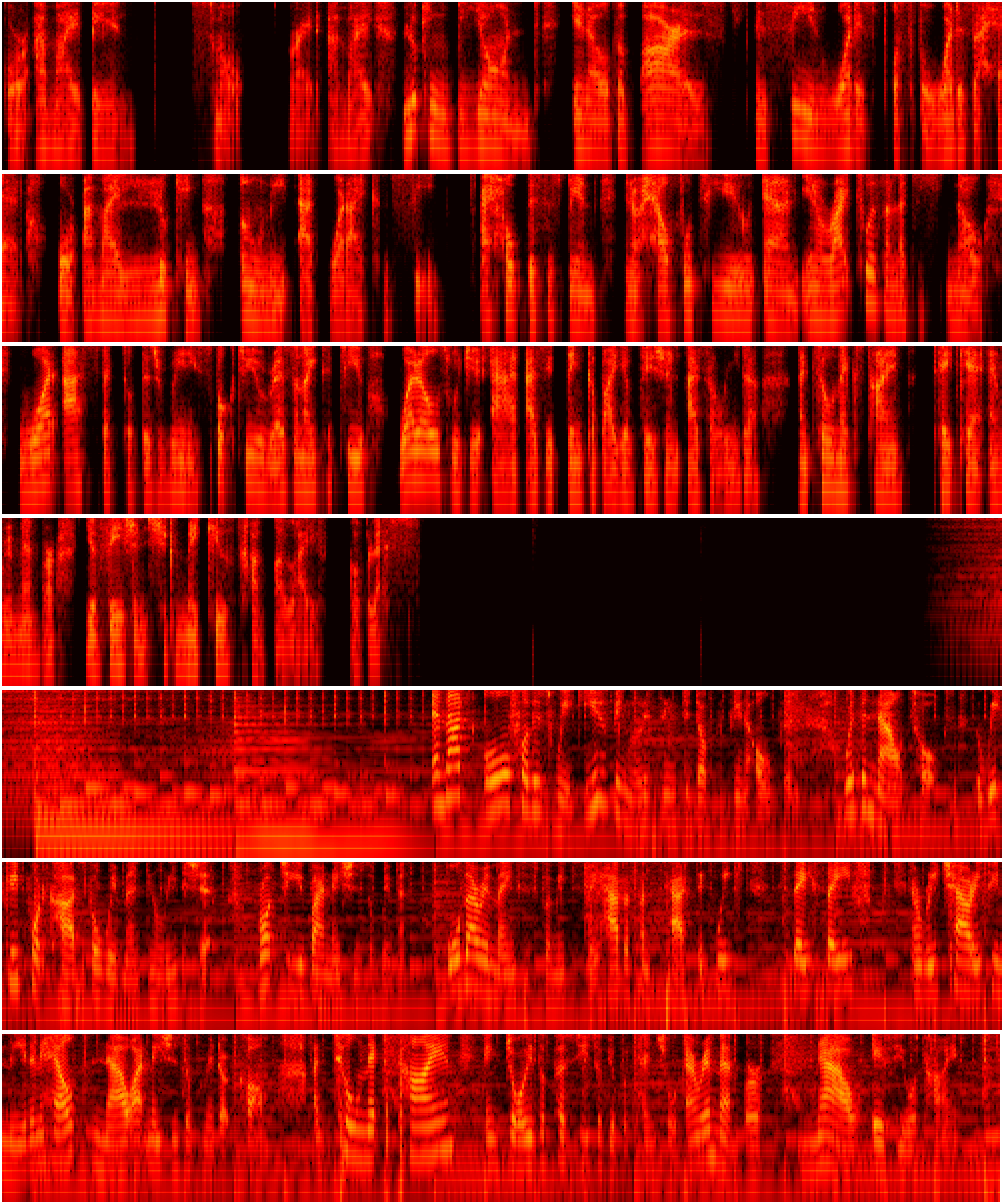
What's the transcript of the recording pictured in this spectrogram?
or am I being small? Right? Am I looking beyond, you know, the bars and seeing what is possible, what is ahead? Or am I looking only at what I can see? I hope this has been, you know, helpful to you. And, you know, write to us and let us know what aspect of this really spoke to you, resonated to you. What else would you add as you think about your vision as a leader? Until next time, take care and remember your vision should make you come alive. God bless. And that's all for this week. You've been listening to Dr. Tina Allton with the Now Talks, the weekly podcast for women in leadership, brought to you by Nations of Women. All that remains is for me to say, have a fantastic week, stay safe, and reach out if you need any help now at nationsofwomen.com. Until next time, enjoy the pursuit of your potential and remember, now is your time.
